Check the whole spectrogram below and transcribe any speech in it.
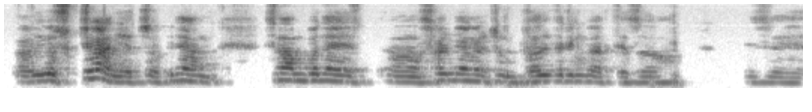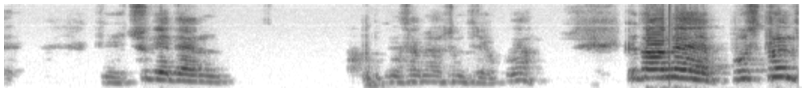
어, 이거 숙제가 아니었죠. 그냥 지난번에 어, 설명을 좀 덜 드린 것 같아서 이제 그 축에 대한 그 설명을 좀 드렸고요. 그 다음에 보스턴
